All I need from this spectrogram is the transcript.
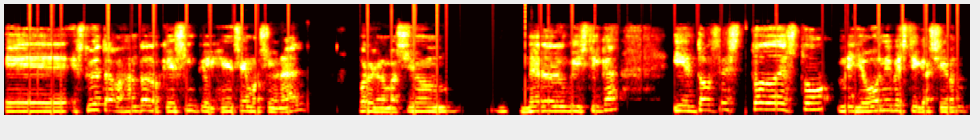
eh, estuve trabajando lo que es inteligencia emocional, programación neurolingüística, y entonces todo esto me llevó a una investigación.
